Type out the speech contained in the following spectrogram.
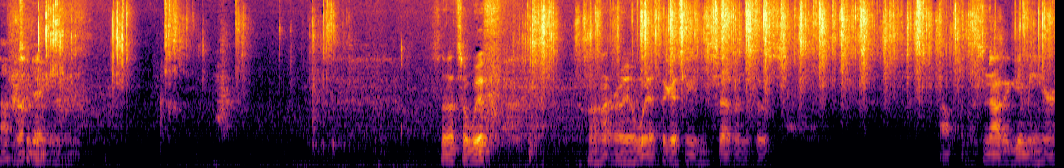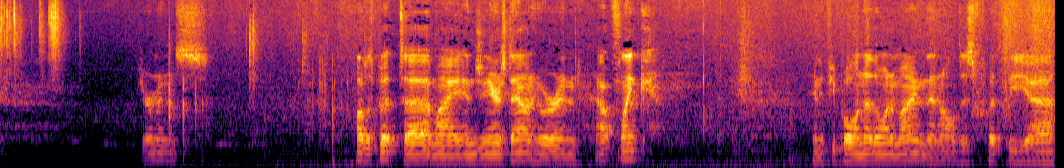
Not today. So that's a whiff. Well, not really a whiff. I guess he needed seven, so it's Optimus. not a gimme here. Germans. I'll just put uh, my engineers down who are in outflank. And if you pull another one of mine, then I'll just put the uh,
